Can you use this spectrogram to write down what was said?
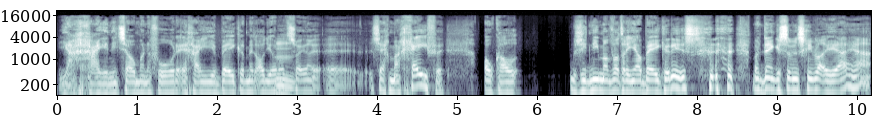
Ja, ga je niet zomaar naar voren en ga je je beker met al je hmm. rotzooi uh, zeg maar geven. Ook al ziet niemand wat er in jouw beker is. maar denken ze misschien wel, ja, ja.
